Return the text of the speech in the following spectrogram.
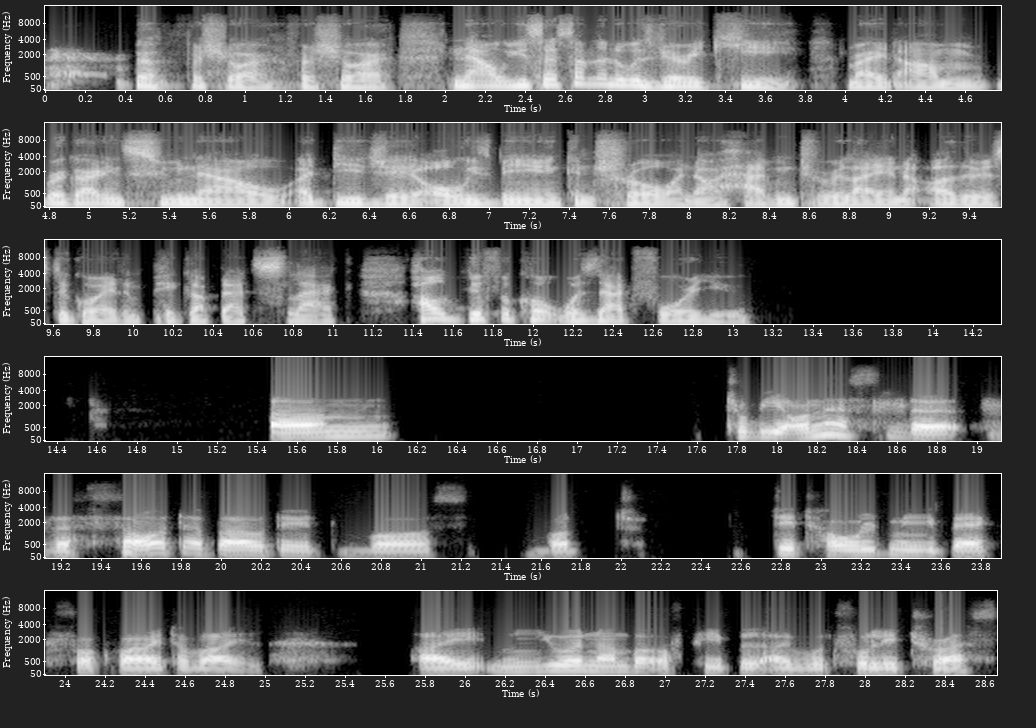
Yeah, for sure, for sure. Now you said something that was very key, right? Um, regarding to now a DJ always being in control and now having to rely on others to go ahead and pick up that slack. How difficult was that for you? Um, to be honest, the the thought about it was what did hold me back for quite a while. I knew a number of people I would fully trust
